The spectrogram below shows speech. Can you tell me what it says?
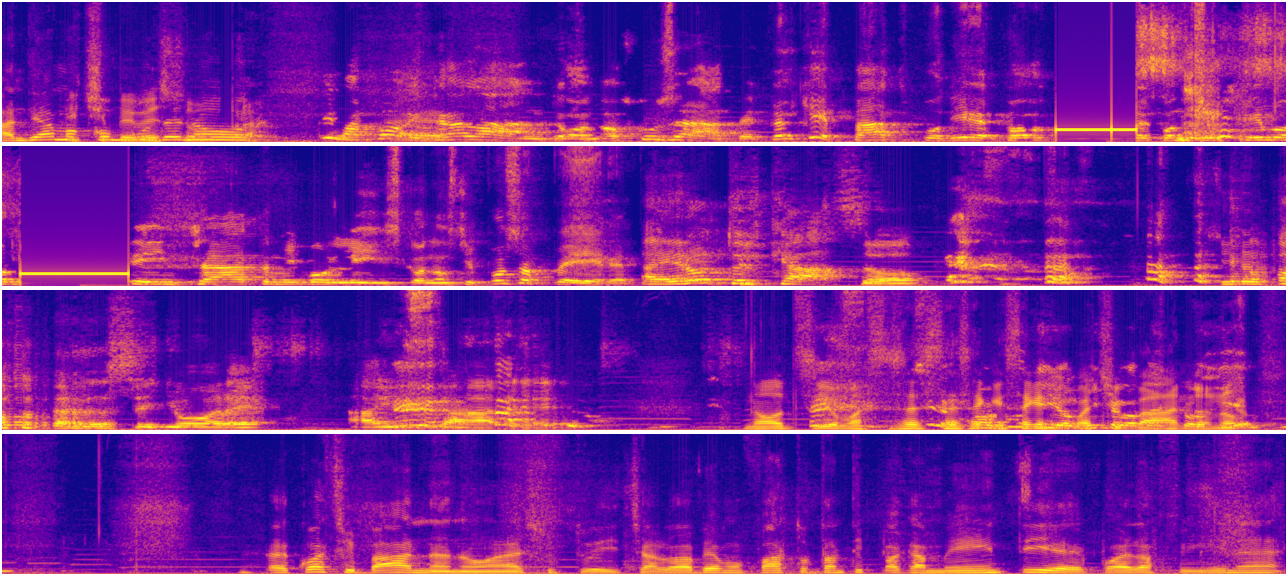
Andiamo E ci con beve Budenor. sopra. Sì, ma poi, tra l'altro, no, scusate, perché Pat può dire porco e quando mi scrivono in chat mi bolliscono? Si può sapere. Hai rotto il cazzo! Io non posso perdere il signore a evitare. No, zio, ma sai, sai- sai che, sai che qua ci bannano. Eh, qua ci bannano eh, su Twitch. Allora abbiamo fatto tanti pagamenti e poi alla fine.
